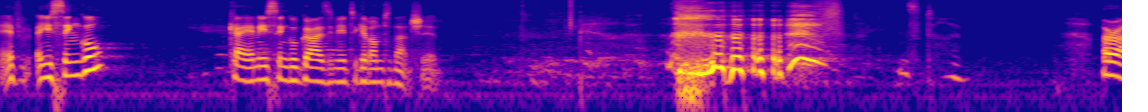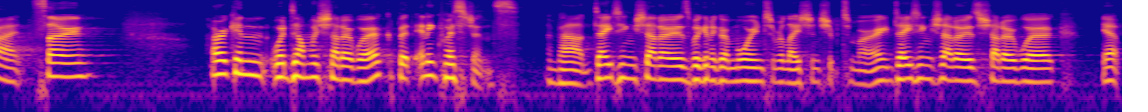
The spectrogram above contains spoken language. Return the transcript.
If, are you single? Okay, any single guys, you need to get onto that shit. it's time. All right, so I reckon we're done with shadow work, but any questions about dating shadows? We're going to go more into relationship tomorrow. Dating shadows, shadow work. Yep.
